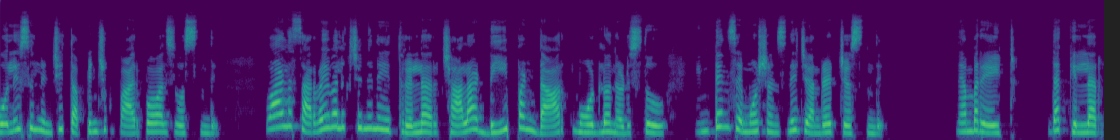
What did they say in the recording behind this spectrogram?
పోలీసుల నుంచి తప్పించుకు పారిపోవాల్సి వస్తుంది. వాళ్ళ సర్వైవల్కి చెందిన ఈ థ్రిల్లర్ చాలా డీప్ అండ్ డార్క్ మోడ్లో నడుస్తూ ఇంటెన్స్ ఎమోషన్స్ని జనరేట్ చేస్తుంది. Number eight The Killer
